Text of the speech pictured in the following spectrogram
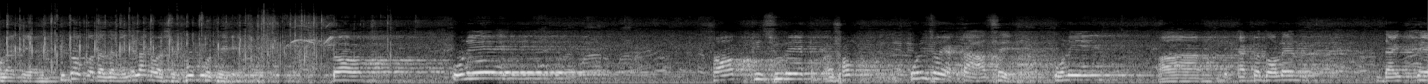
ওনাকে আমি কৃতজ্ঞতা জানাই এলাকাবাসীর পক্ষ থেকে। তো উনি সব কিছুর সব পরিচয় একটা আছে। উনি একটা দলের দায়িত্বে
